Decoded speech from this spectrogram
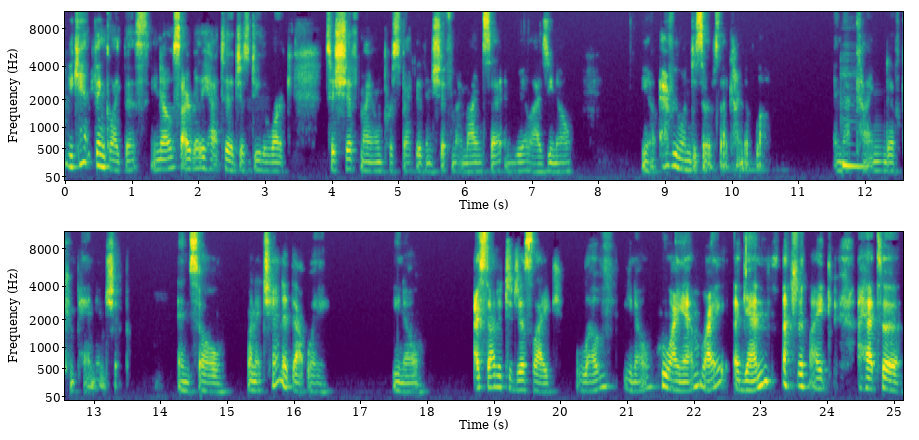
you can't think like this, you know? So I really had to just do the work to shift my own perspective and shift my mindset and realize, you know, you know, everyone deserves that kind of love and that mm. kind of companionship. And so when I chanted that way, you know, I started to just like love, you know, who I am, right? Again, I feel like I had to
